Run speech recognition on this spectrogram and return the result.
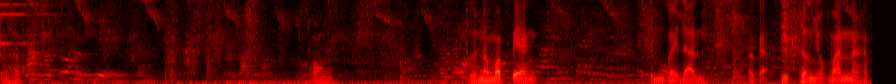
นี่ครับของเพื่อนเอามาแปลง เป็นใบดัน แล้วก็ติดเครื่องยกมันนะครับ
